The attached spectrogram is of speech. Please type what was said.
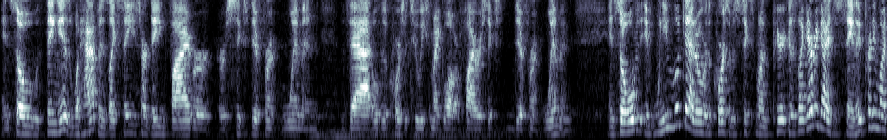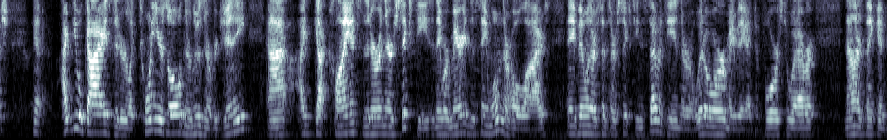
And so the thing is, what happens, like say you start dating five or, or six different women that over the course of two weeks you might go out with five or six different women. And so over, if, when you look at it over the course of a six month period, because like every guy's the same, they pretty much, you know, I deal with guys that are like 20 years old and they're losing their virginity. And I, I got clients that are in their 60s and they were married to the same woman their whole lives. And they've been with her since they're 16, 17. They're a widower, maybe they got divorced or whatever. Now they're thinking,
